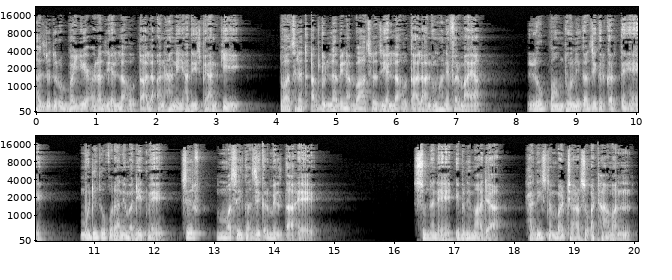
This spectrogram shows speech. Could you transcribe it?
حضرت ربیع رضی اللہ تعالی عنہ نے یہ حدیث بیان کی تو حضرت عبداللہ بن عباس رضی اللہ تعالی عنہ نے فرمایا لوگ پاؤں دھونے کا ذکر کرتے ہیں۔ مجھے تو قرآن مجید میں صرف مسے کا ذکر ملتا ہے۔ سننے ابن ماجہ، حدیث نمبر چار سو اٹھاون۔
